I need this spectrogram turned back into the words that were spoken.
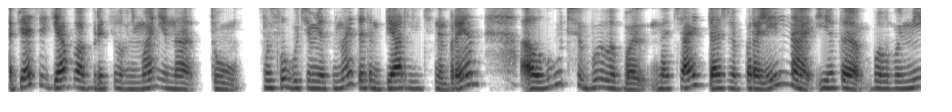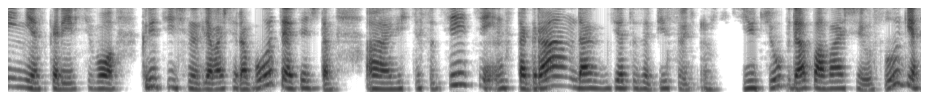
Опять же, я бы обратила внимание на ту услугу, чем я занимаюсь, это пиар личный бренд, а лучше было бы начать даже параллельно, и это было бы менее, скорее всего, критично для вашей работы, опять же, там, а, вести соцсети, Инстаграм, да, где-то записывать, YouTube, да, по вашей услуге,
